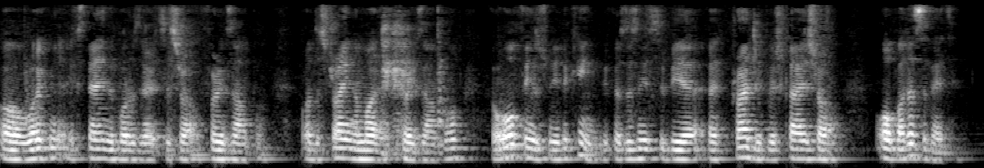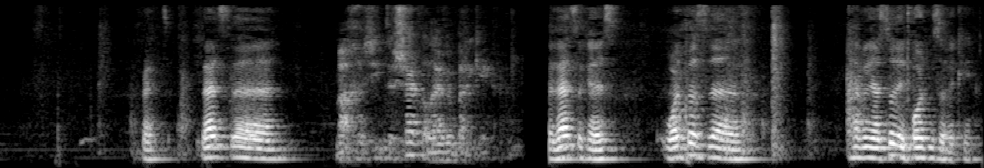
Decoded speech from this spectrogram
or working, expanding the borders of Eretz Israel, for example, or destroying Amalek, for example, are all things which need a king, because this needs to be a, a project which Klal Yisrael all participate in. Right. That's the. Machashita shekel, everybody gave. If that's the case, what was the having understood the importance of a king?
